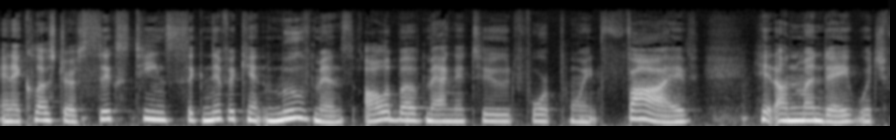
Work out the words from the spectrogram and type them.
And a cluster of 16 significant movements, all above magnitude 4.5, hit on Monday, which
